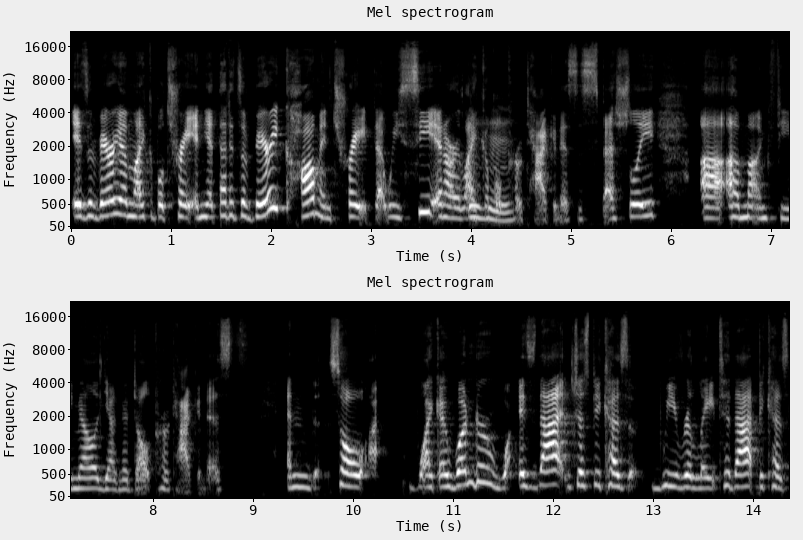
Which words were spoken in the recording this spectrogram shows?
is a very unlikable trait and yet that is a very common trait that we see in our likable mm-hmm. protagonists especially uh, among female young adult protagonists and so like i wonder is that just because we relate to that because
